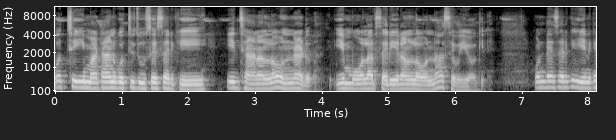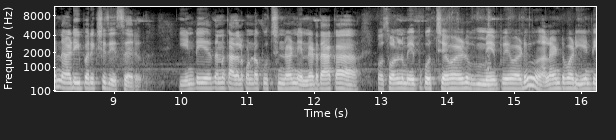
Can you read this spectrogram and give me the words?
వచ్చి ఈ మఠానికి వచ్చి చూసేసరికి ఈ ధ్యానంలో ఉన్నాడు. ఈ మూలర్ శరీరంలో ఉన్న శివయోగి. ఉండేసరికి ఈయనకి నాడీ పరీక్ష చేశారు. ఏంటి ఏదైనా కదలకుండా కూర్చున్నాడు నిన్నటిదాకా పశువులను మేపుకొచ్చేవాడు మేపేవాడు అలాంటి వాడు ఏంటి?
